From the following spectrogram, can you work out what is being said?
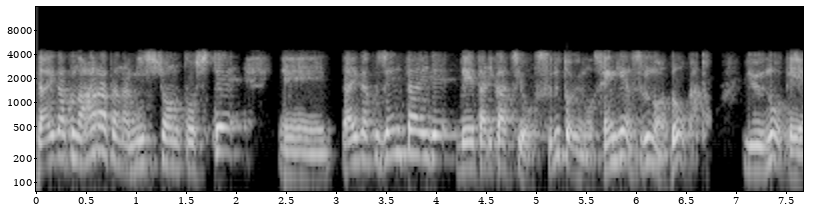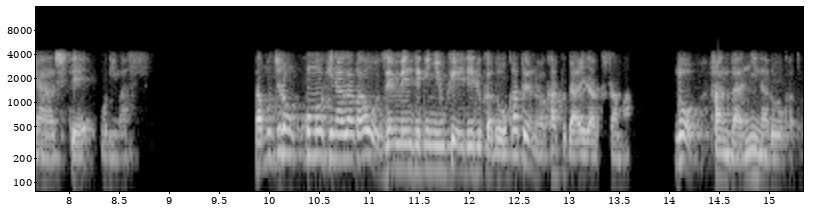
大学の新たなミッションとしてえー、大学全体でデータ利活用するというのを宣言するのはどうかというのを提案しております。もちろん、このひな形を全面的に受け入れるかどうかというのは各大学様の判断になろうかと。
